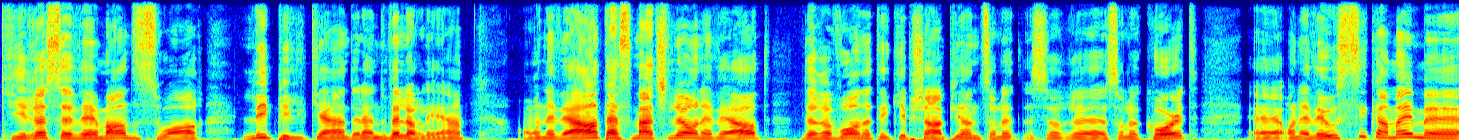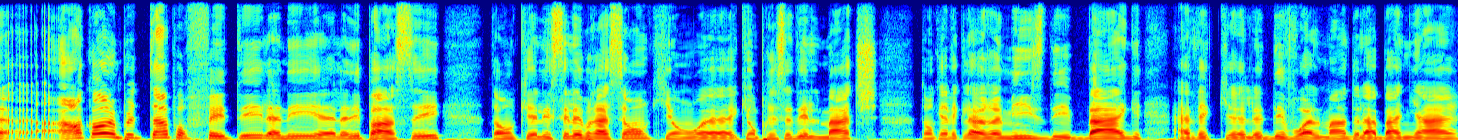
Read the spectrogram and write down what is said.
qui recevaient mardi soir les Pélicans de la Nouvelle-Orléans. On avait hâte à ce match-là, on avait hâte de revoir notre équipe championne sur le, sur, euh, sur le court. Euh, on avait aussi quand même encore un peu de temps pour fêter l'année l'année passée. Donc, les célébrations qui ont, qui ont précédé le match, donc avec la remise des bagues, avec le dévoilement de la bannière.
